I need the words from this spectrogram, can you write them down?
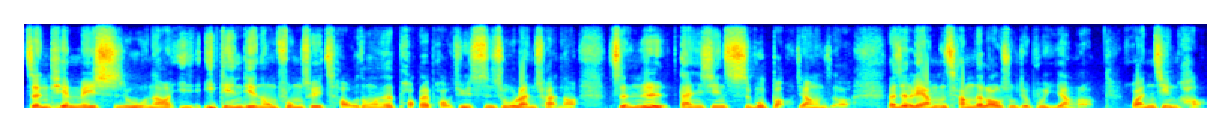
整天没食物，然后一一点点那种风吹草动，它就跑来跑去，四处乱窜哦，整日担心吃不饱这样子哦。但是粮仓的老鼠就不一样了，环境好，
